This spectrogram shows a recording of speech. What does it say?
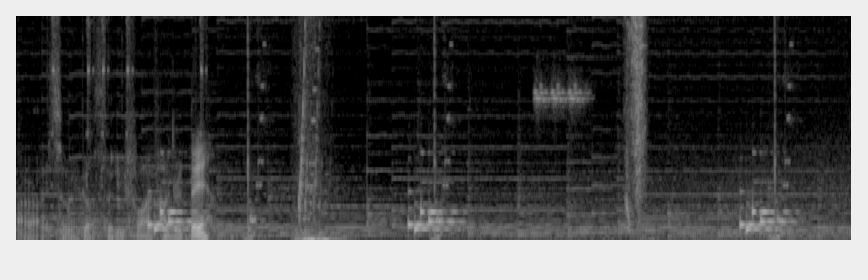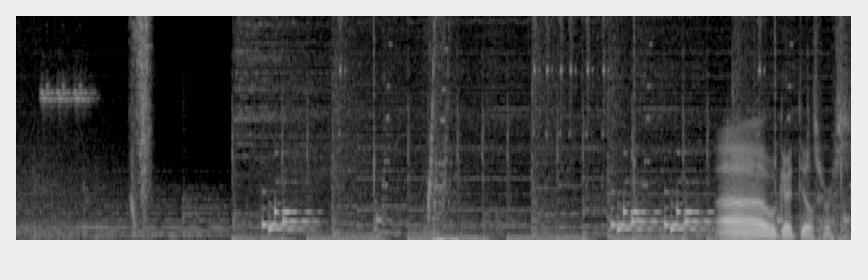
Alright, so we've got 3500 there. Uh, we'll go Deltaurus. Right,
